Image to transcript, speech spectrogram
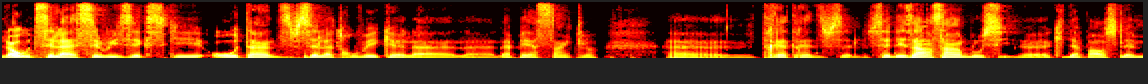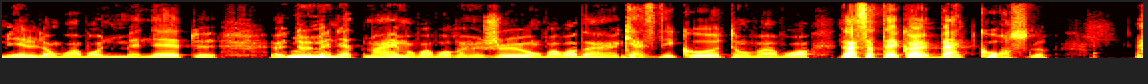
l'autre, c'est la Series X qui est autant difficile à trouver que la, PS5. Là. Euh, très, très difficile. C'est des ensembles aussi qui dépassent le 1000. On va avoir une manette, deux mmh manettes même. On va avoir un jeu, on va avoir un casse d'écoute, on va avoir, dans certains cas, un banc de course. Là.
